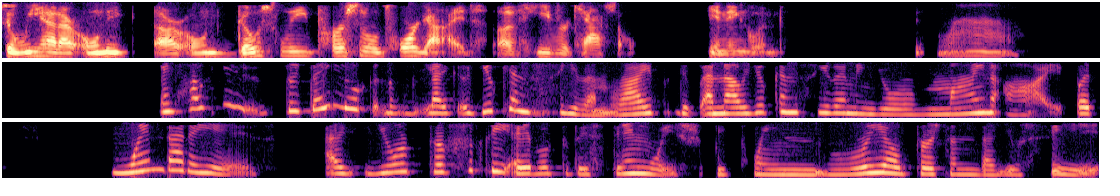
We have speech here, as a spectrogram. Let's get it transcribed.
So we had our only our own ghostly personal tour guide of Hever Castle in England. Wow. And how do you, do they look like you can see them, right? And now you can see them in your mind eye. But when that is, you're perfectly able to distinguish between real person that you see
